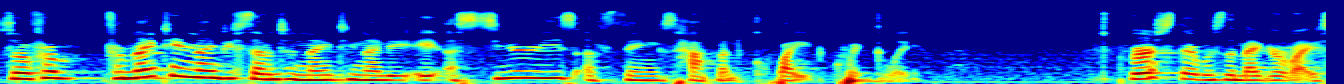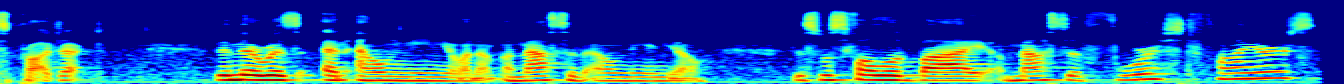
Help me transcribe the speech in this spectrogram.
So from, from 1997 to 1998, a series of things happened quite quickly. First, there was the Mega Rice Project. Then there was an El Nino, a massive El Nino. This was followed by massive forest fires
